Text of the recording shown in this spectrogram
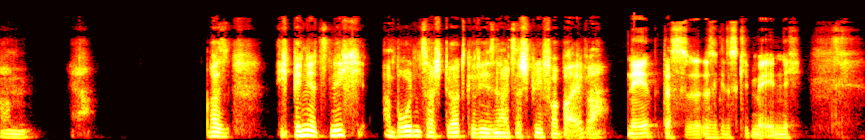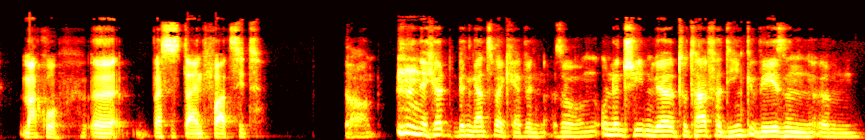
Ähm, ja. Aber ich bin jetzt nicht am Boden zerstört gewesen, als das Spiel vorbei war. Nee, das, das geht mir ähnlich. Marco, äh, was ist dein Fazit? Ja, ich bin ganz bei Kevin. Also unentschieden wäre total verdient gewesen. Ähm,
